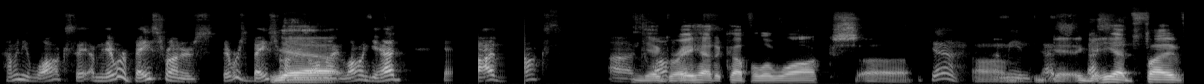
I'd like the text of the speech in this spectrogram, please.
how many walks? I mean, there were base runners. There was base runners yeah. all night long. You had, you had five walks. Uh, yeah, Gray had a couple of walks. Uh, yeah, um, I mean, that's, yeah, that's, he had five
